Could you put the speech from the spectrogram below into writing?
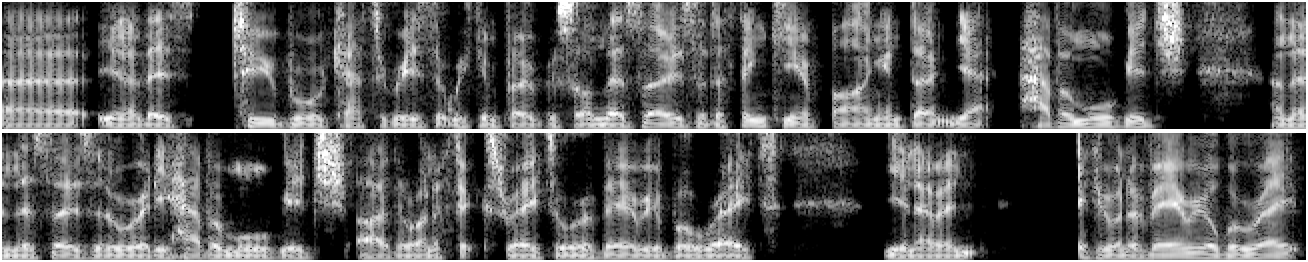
uh, you know, there's two broad categories that we can focus on. There's those that are thinking of buying and don't yet have a mortgage. And then there's those that already have a mortgage, either on a fixed rate or a variable rate, you know, and if you're on a variable rate,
